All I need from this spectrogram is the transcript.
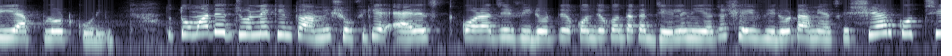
রিআপলোড করি। তো তোমাদের জন্য কিন্তু আমি শফিকের অ্যারেস্ট করা যে ভিডিওটা যখন যখন তাকে জেলে নিয়ে যাচ্ছ, সেই ভিডিওটা আমি আজকে শেয়ার করছি।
